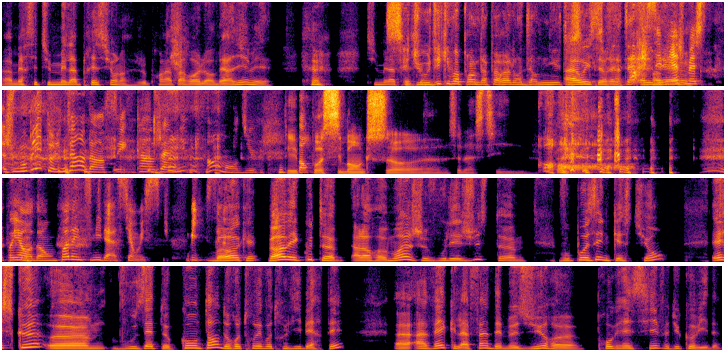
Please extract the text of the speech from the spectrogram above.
Ah, merci, tu me mets la pression là. Je prends la parole en dernier, mais tu me mets la pression. C'est Judy qui va prendre la parole en dernier. Ah oui, c'est vrai. Ah, c'est vrai, je, m'oublie tout le temps dans quand j'anime. Oh mon Dieu. T'es bon. pas si bon que ça, Sébastien. Oh. Voyons donc, pas d'intimidation ici. Oui. Bon, OK. Bon, écoute, alors moi, je voulais juste vous poser une question. Est-ce que euh, vous êtes content de retrouver votre liberté euh, avec la fin des mesures euh, progressives du Covid?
